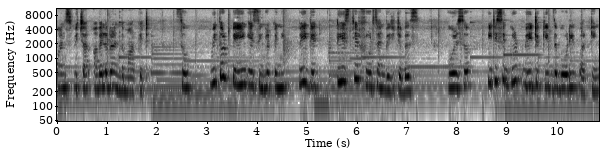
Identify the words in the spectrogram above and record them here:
ones which are available in the market. So, without paying a single penny, we get tastier fruits and vegetables. Also, it is a good way to keep the body working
